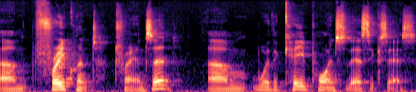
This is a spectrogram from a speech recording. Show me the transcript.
um, frequent transit um, were the key points to their success.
